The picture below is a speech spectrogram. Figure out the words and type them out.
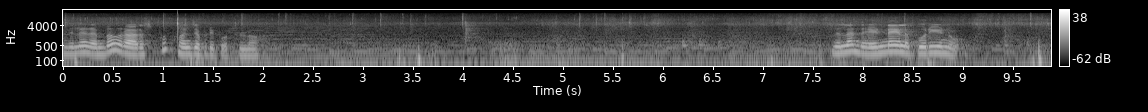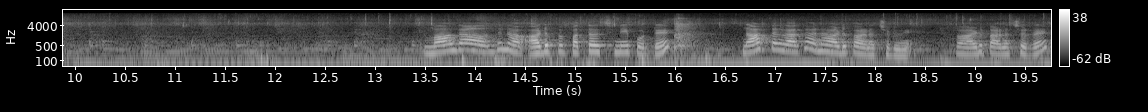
இதில் நம்ம ஒரு அரை ஸ்பூன் மஞ்சப்பொடி போட்டுடலாம். இதெல்லாம் இந்த எண்ணெயில் பொரியணும். மாங்காய் வந்து நான் அடுப்பை பற்ற வச்சுனே போட்டேன். நார்த்தங்காய்க்கு ஆனால் அடுப்பை அணைச்சிடுவேன். அடுப்பு அணைச்சிடுறேன்.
